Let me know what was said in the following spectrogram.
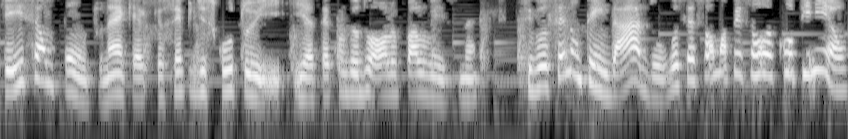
Que isso é um ponto, né? Que, é, que eu sempre discuto e, e, até quando eu dou aula eu falo isso, né? Se você não tem dado, você é só uma pessoa com opinião,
